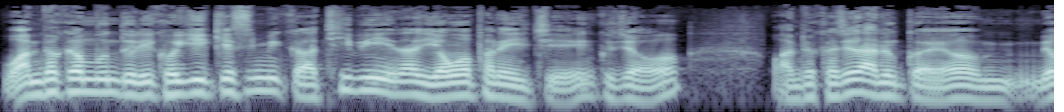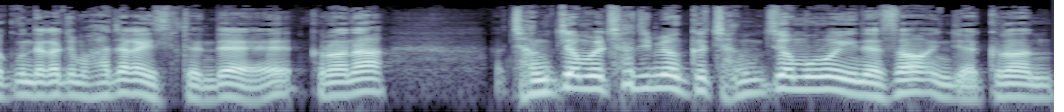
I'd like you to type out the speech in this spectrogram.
완벽한 분들이 거기 있겠습니까? TV나 영화판에 있지. 그죠? 완벽하진 않을 거예요. 몇 군데가 좀 하자가 있을 텐데. 그러나 장점을 찾으면 그 장점으로 인해서 이제 그런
